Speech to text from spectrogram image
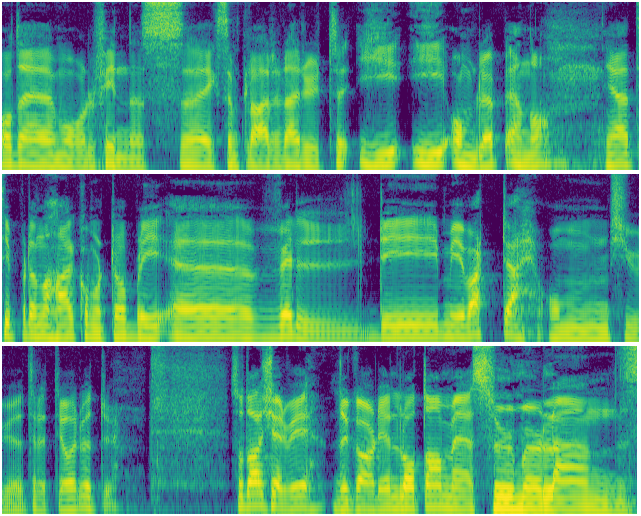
Og det må vel finnes eh, eksemplarer der ute i, i omløp ennå. Jeg tipper denne her kommer til å bli eh, veldig mye verdt jeg, om 20-30 år, vet du. Så da kjører vi The Guardian-låta med Summerlands.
